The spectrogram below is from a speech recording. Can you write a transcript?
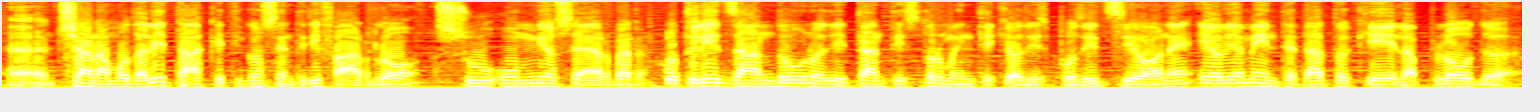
eh, c'è una modalità che ti consente di farlo su un mio server, utilizzando uno dei tanti strumenti che ho a disposizione. E ovviamente dato che l'upload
